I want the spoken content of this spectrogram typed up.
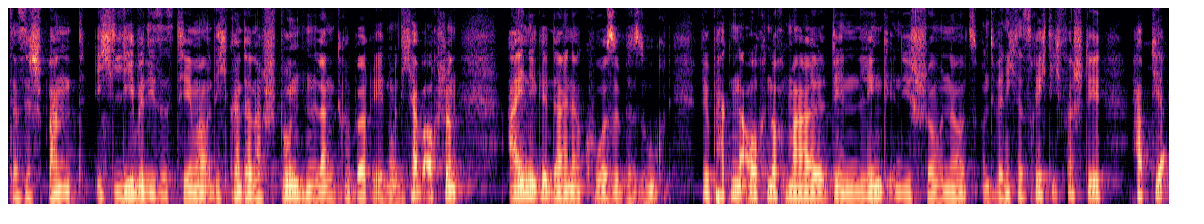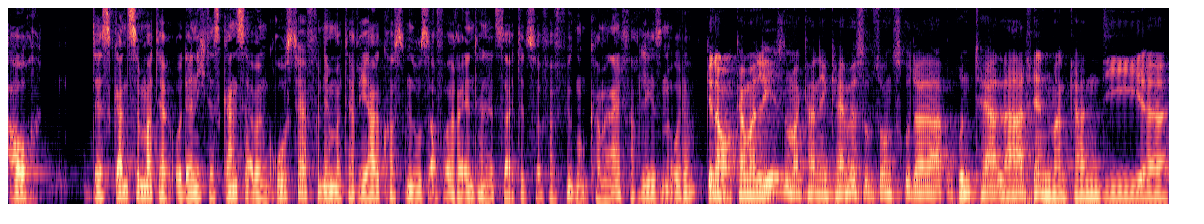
Das ist spannend. Ich liebe dieses Thema und ich könnte noch stundenlang drüber reden. Und ich habe auch schon einige deiner Kurse besucht. Wir packen auch noch mal den Link in die Show Notes. Und wenn ich das richtig verstehe, habt ihr auch das ganze Material, oder nicht das ganze, aber ein Großteil von dem Material kostenlos auf eurer Internetseite zur Verfügung. Kann man einfach lesen, oder? Genau, kann man lesen. Man kann den Canvas umsonst runterladen. Man kann die, äh,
